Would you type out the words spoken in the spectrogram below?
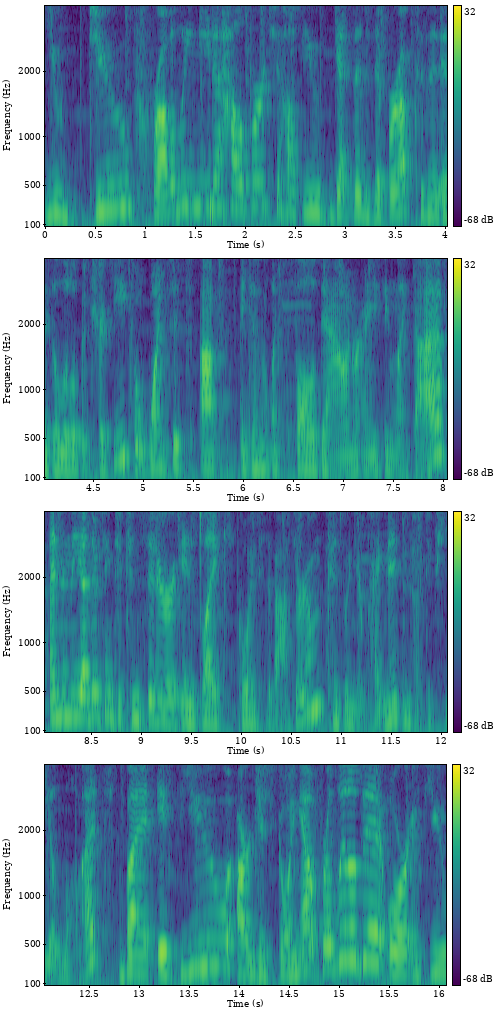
you do probably need a helper to help you get the zipper up because it is a little bit tricky. But once it's up, it doesn't like fall down or anything like that. And then the other thing to consider is like going to the bathroom because when you're pregnant, you have to pee a lot. But if you are just going out for a little bit or if you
